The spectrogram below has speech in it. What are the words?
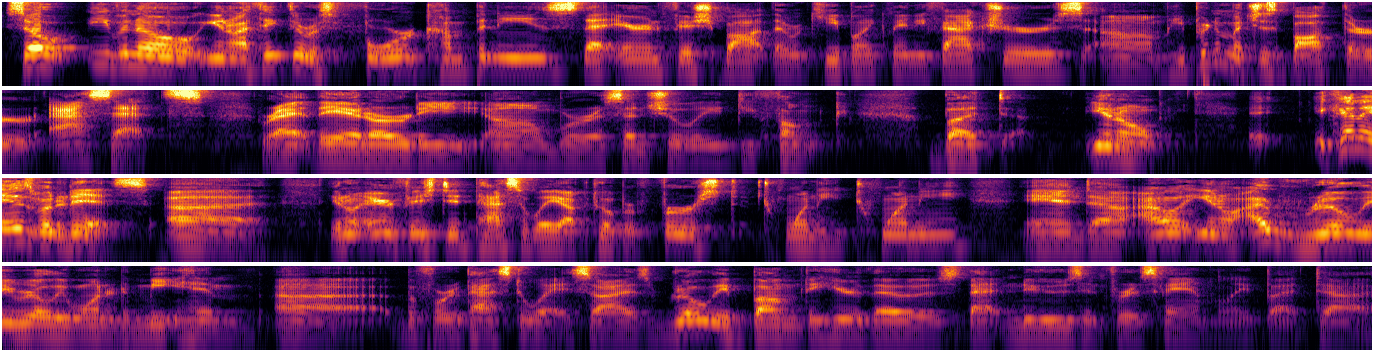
so even though you know i think there was four companies that aaron fish bought that were key blank manufacturers um, he pretty much just bought their assets right? They had already um, were essentially defunct. But you know it, it kind of is what it is uh, you know, Aaron Fish did pass away October 1st, 2020, and uh, I, you know, I really, really wanted to meet him uh, before he passed away. So I was really bummed to hear those that news and for his family. But uh,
